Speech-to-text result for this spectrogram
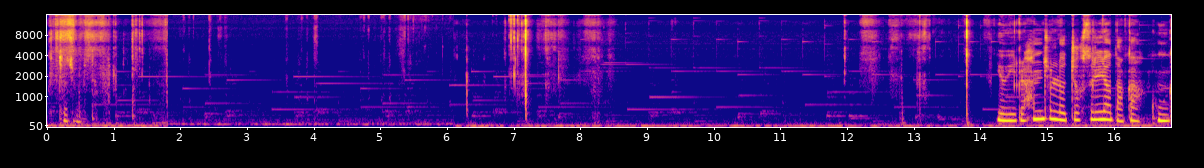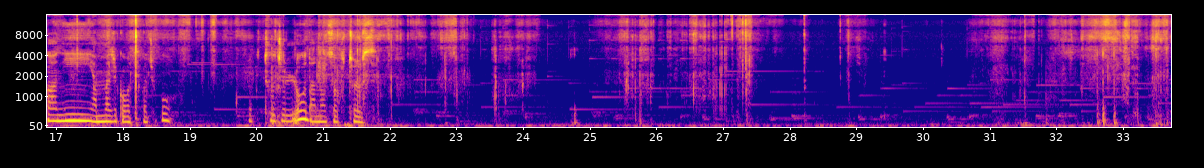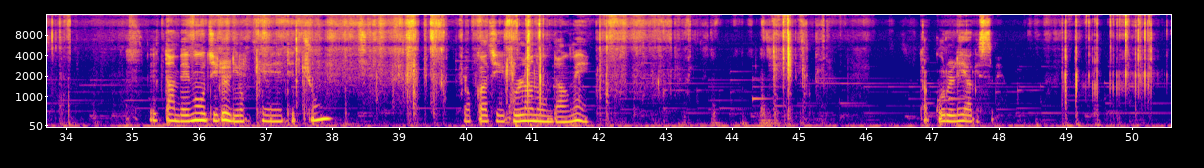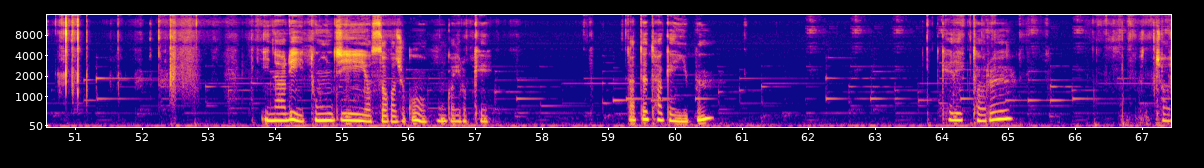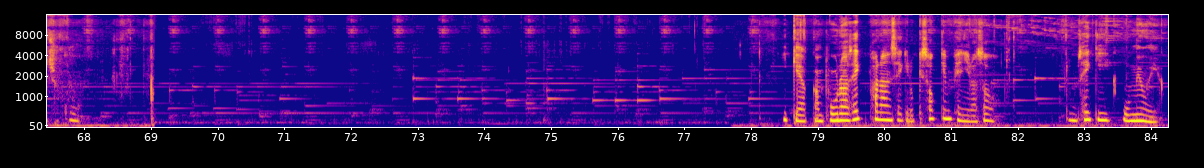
붙여줍니다. 요일을 한 줄로 쭉 쓸려다가 공간이 안 맞을 것 같아가지고 이렇게 두 줄로 나눠서 붙여줬어요. 일단 메모지를 이렇게 대충 몇 가지 골라놓은 다음에 닦고를 해야겠어요. 이날이 동지였어가지고 뭔가 이렇게 따뜻하게 입은 캐릭터를 붙여주고 이게 약간 보라색, 파란색 이렇게 섞인 펜이라서 좀 색이 오묘해요.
